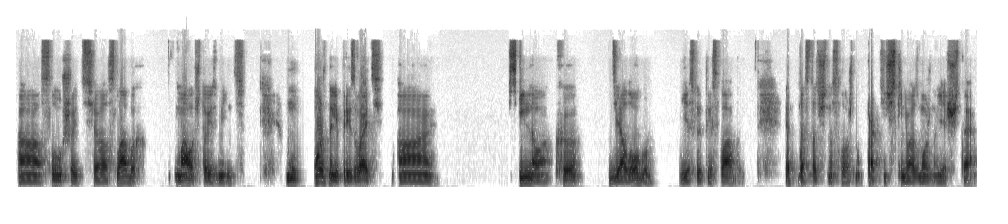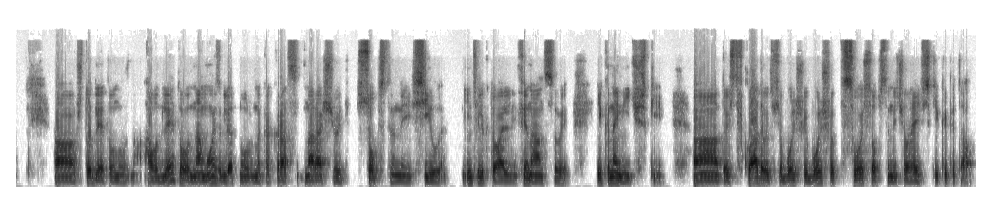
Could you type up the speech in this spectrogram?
а, слушать а, слабых, мало что изменится. Можно ли призвать сильного к диалогу, если ты слабый? Это достаточно сложно, практически невозможно, я считаю. Что для этого нужно? А вот для этого, на мой взгляд, нужно как раз наращивать собственные силы, интеллектуальные, финансовые, экономические. А, то есть вкладывать все больше и больше в свой собственный человеческий капитал.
